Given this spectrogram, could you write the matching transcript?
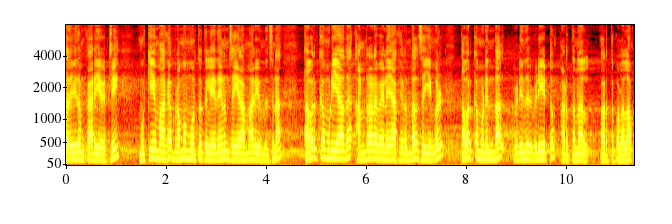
சதவீதம் காரிய வெற்றி. முக்கியமாக பிரம்ம முகூர்த்தத்தில் ஏதேனும் செய்கிற மாதிரி இருந்துச்சுன்னா தவிர்க்க முடியாத அன்றாட வேலையாக இருந்தால் செய்யுங்கள். தவிர்க்க முடிந்தால் வெடிது வெடியட்டும். அடுத்த நாள் பார்த்து கொள்ளலாம்.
